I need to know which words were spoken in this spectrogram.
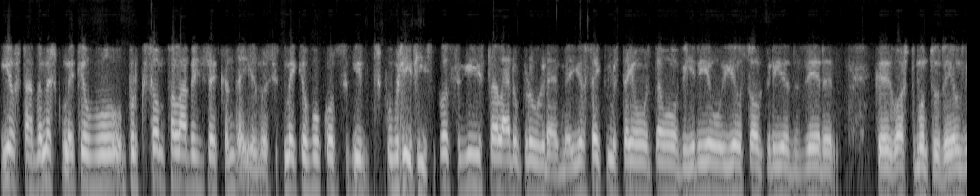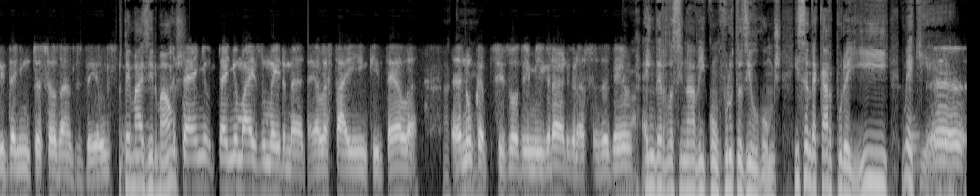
E eu estava, mas como é que eu vou. Porque só me falava em José Candeias, mas como é que eu vou conseguir descobrir isto? Consegui instalar o programa. E eu sei que me estão, a ouvir e eu, eu só queria dizer que gosto muito deles e tenho muitas saudades deles. Tem mais irmãos? Tenho, tenho mais uma irmã. Ela está aí em Quintela. Okay. Uh, nunca precisou de emigrar, graças a Deus. Ainda relacionado aí com frutas e legumes. Isso anda caro por aí? Como é que é? Uh,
